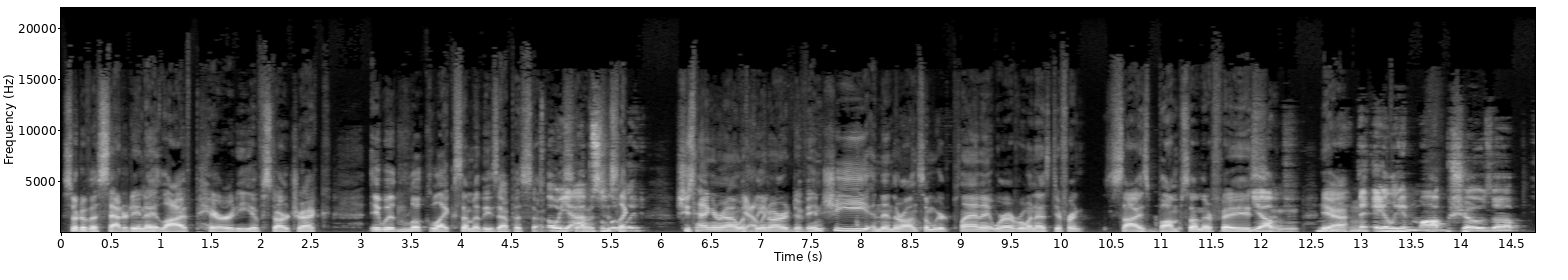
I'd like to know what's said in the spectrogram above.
sort of a Saturday Night Live parody of Star Trek, it would mm-hmm. look like some of these episodes. Oh, yeah, it's just like absolutely. She's hanging around with Yeah, like- Leonardo da Vinci, and then they're on some weird planet where everyone has different size bumps on their face. Yep. and- yeah. The alien mob shows up.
